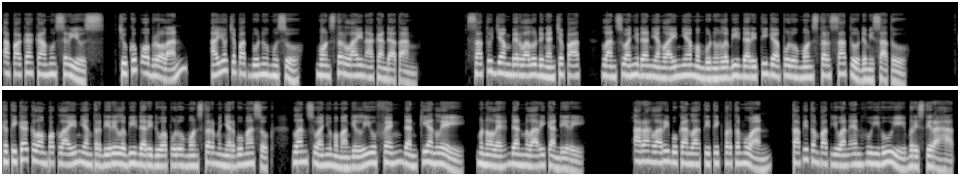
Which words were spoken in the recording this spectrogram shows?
Apakah kamu serius? Cukup obrolan? Ayo cepat bunuh musuh, monster lain akan datang. Satu jam berlalu dengan cepat, Lan Suanyu dan yang lainnya membunuh lebih dari 30 monster satu demi satu. Ketika kelompok lain yang terdiri lebih dari 20 monster menyerbu masuk, Lan Suanyu memanggil Liu Feng dan Qian Lei, menoleh dan melarikan diri. Arah lari bukanlah titik pertemuan, tapi tempat Yuan En Hui Hui beristirahat.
